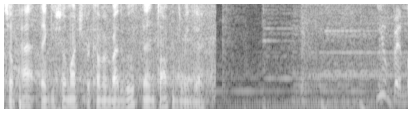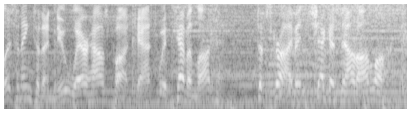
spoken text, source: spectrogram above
So, Pat, thank you so much for coming by the booth and talking to me today. You've been listening to the New Warehouse Podcast with Kevin Lawton. Subscribe and check us out online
